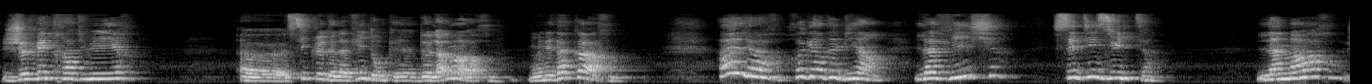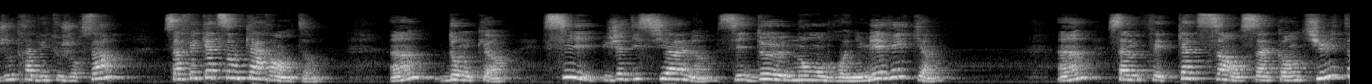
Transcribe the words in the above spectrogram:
je vais traduire euh, cycle de la vie, donc euh, de la mort. On est d'accord? Alors, regardez bien. La vie, c'est 18. La mort, je vous traduis toujours ça, ça fait 440. Hein? Donc, si j'additionne ces deux nombres numériques, hein, ça me fait 458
